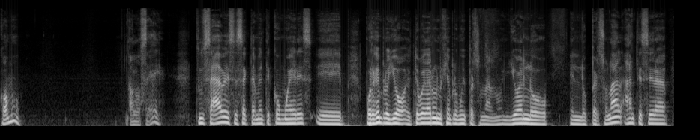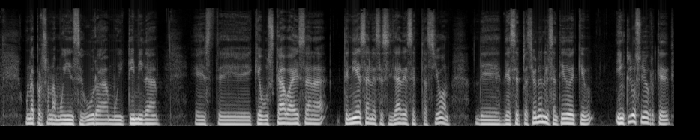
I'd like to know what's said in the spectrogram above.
¿Cómo? No lo sé. Tú sabes exactamente cómo eres. Eh, por ejemplo, yo, te voy a dar un ejemplo muy personal. Yo en lo, en lo personal, antes era una persona muy insegura, muy tímida, este, que buscaba esa, tenía esa necesidad de aceptación, de, aceptación en el sentido de que incluso yo creo que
